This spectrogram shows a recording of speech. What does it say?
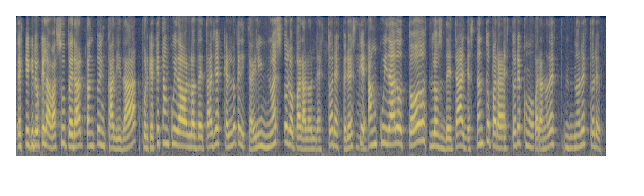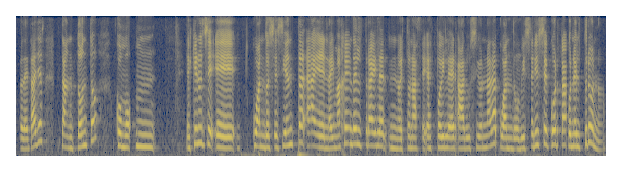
Es que creo que la va a superar tanto en calidad, porque es que están cuidados los detalles, que es lo que dice Aileen, no es solo para los lectores, pero es que han cuidado todos los detalles, tanto para lectores como para no lectores, pero detalles tan tontos como... mm, es que no sé, eh, cuando se sienta ah, en la imagen del tráiler, no, esto no hace spoiler, alusión nada, cuando Viserys se corta con el trono.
